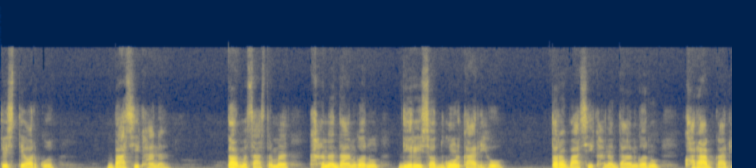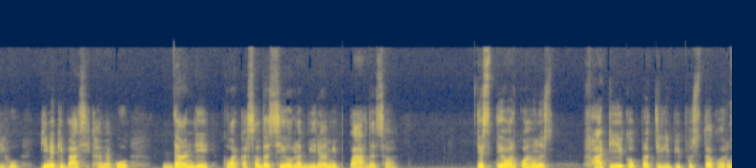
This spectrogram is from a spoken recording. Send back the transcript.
त्यस्तै अर्को बासी खाना। धर्मशास्त्रमा खाना दान गर्नु धेरै सद्गुण कार्य हो तर बासी खाना दान गर्नु खराब कार्य हो। किनकि बासी खानाको दानले घरका सदस्यहरूलाई बिरामी पार्दछ। त्यस्तै अर्को आउनुहोस् फाटिएको प्रतिलिपि पुस्तकहरू।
